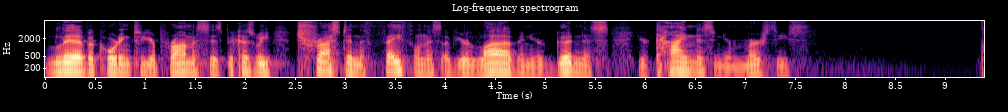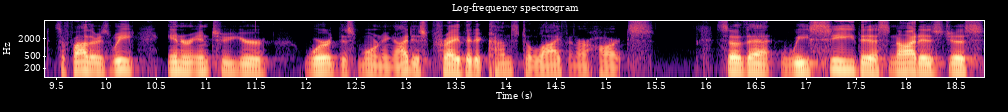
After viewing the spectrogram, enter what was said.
live according to your promises, because we trust in the faithfulness of your love and your goodness, your kindness and your mercies. So, Father, as we enter into your word this morning, I just pray that it comes to life in our hearts so that we see this not as just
